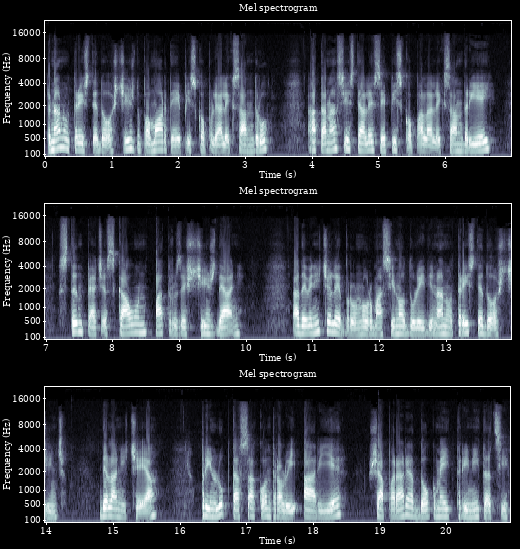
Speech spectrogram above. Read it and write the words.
În anul 325, după moartea episcopului Alexandru, Atanasie este ales episcop al Alexandriei, stând pe acest scaun 45 de ani. A devenit celebru în urma sinodului din anul 325 de la Nicea, prin lupta sa contra lui Arie și apărarea dogmei Trinității.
